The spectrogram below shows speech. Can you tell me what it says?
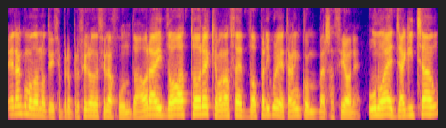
eran como dos noticias, pero prefiero decirlas juntas. Ahora hay dos actores que van a hacer dos películas y están en conversaciones. Uno es Jackie Chan,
